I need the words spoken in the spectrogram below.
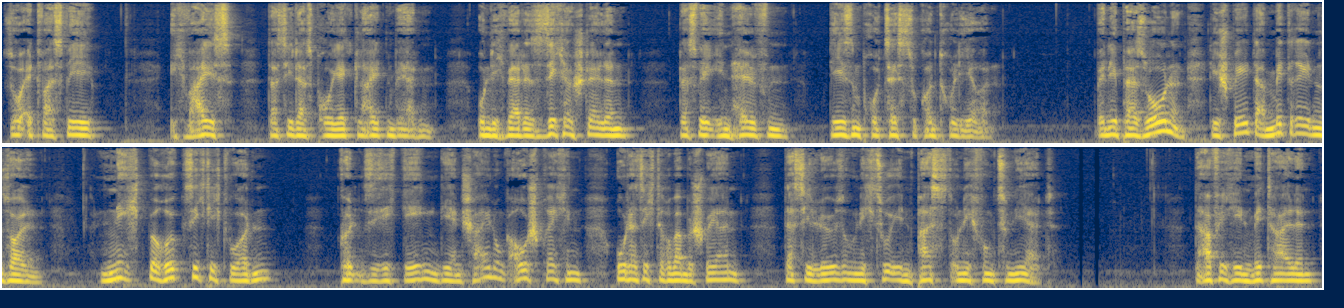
So etwas wie Ich weiß, dass Sie das Projekt leiten werden, und ich werde sicherstellen, dass wir Ihnen helfen, diesen Prozess zu kontrollieren. Wenn die Personen, die später mitreden sollen, nicht berücksichtigt wurden, könnten sie sich gegen die Entscheidung aussprechen oder sich darüber beschweren, dass die Lösung nicht zu ihnen passt und nicht funktioniert. Darf ich Ihnen mitteilen,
